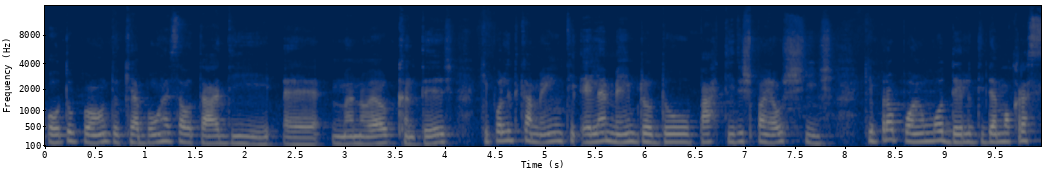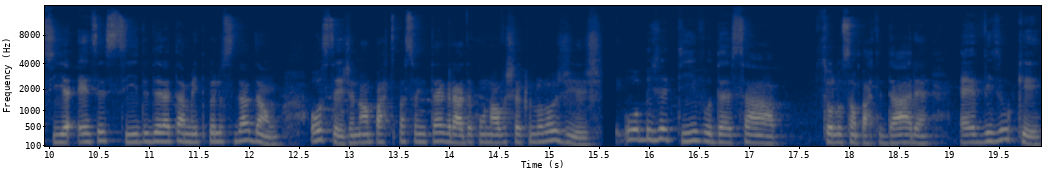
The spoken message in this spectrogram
outro ponto que é bom ressaltar de é, Manuel Cantés, que politicamente ele é membro do Partido Espanhol X, que propõe um modelo de democracia exercido diretamente pelo cidadão, ou seja, numa participação integrada com novas tecnologias. O objetivo dessa solução partidária é visa o quê?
